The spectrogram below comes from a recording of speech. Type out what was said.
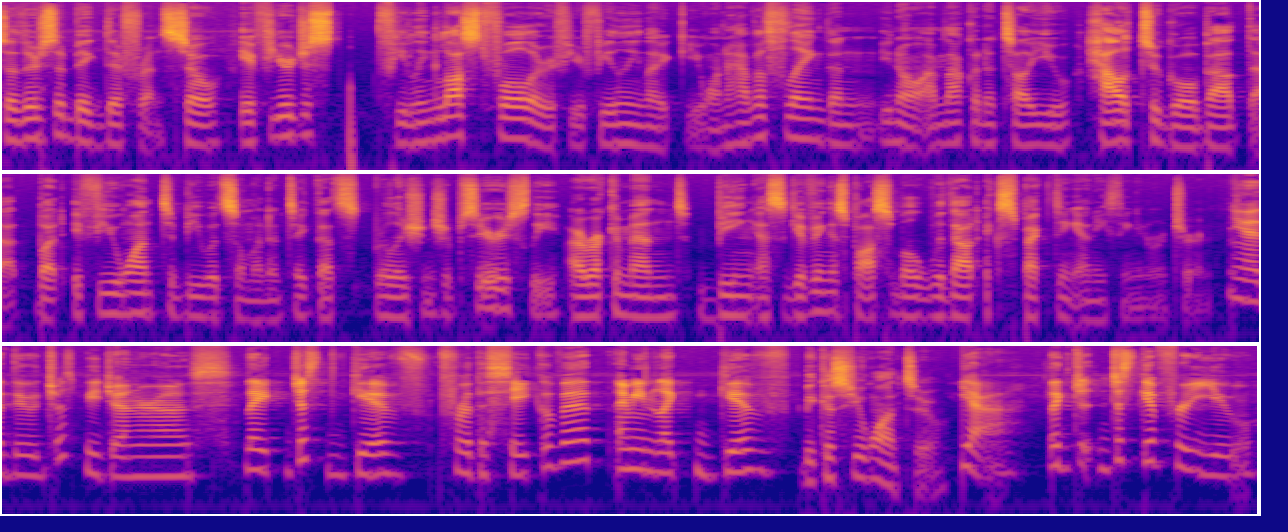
So there's a big difference. So if you're just feeling mm-hmm. lustful or if you're feeling like you want to have a fling, then, you know, I'm not going to tell you how to go about that. But if you want to be with someone and take that relationship seriously, I recommend being as giving as possible without expecting anything in return. Yeah, dude, just be generous. Like, just give for the sake of it. I mean, like, give Because you want to. Yeah, like j- just give for you.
